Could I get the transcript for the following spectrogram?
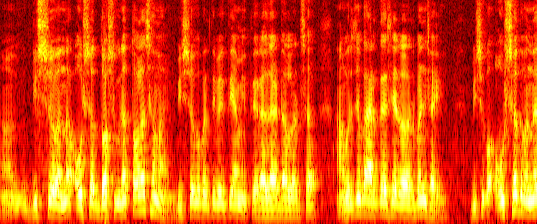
विश्वभन्दा औसत दस गुणा तल छौँ हामी। विश्वको प्रति व्यक्ति हामी तेह्र हजार डलर छ। हाम्रो चाहिँ बाह्र तेह्र सय डलर पनि छैन। विश्वको औसतभन्दा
